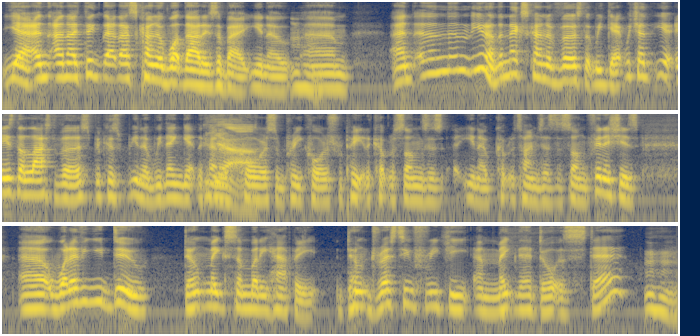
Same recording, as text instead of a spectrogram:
Yeah, and, and I think that that's kind of what that is about, you know. Mm-hmm. Um, and and then you know the next kind of verse that we get, which is the last verse, because you know we then get the kind Yeah. of chorus and pre-chorus repeated a couple of songs as you know a couple of times as the song finishes. Uh, whatever you do, don't make somebody happy. Don't dress too freaky and make their daughters stare. Mm-hmm.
